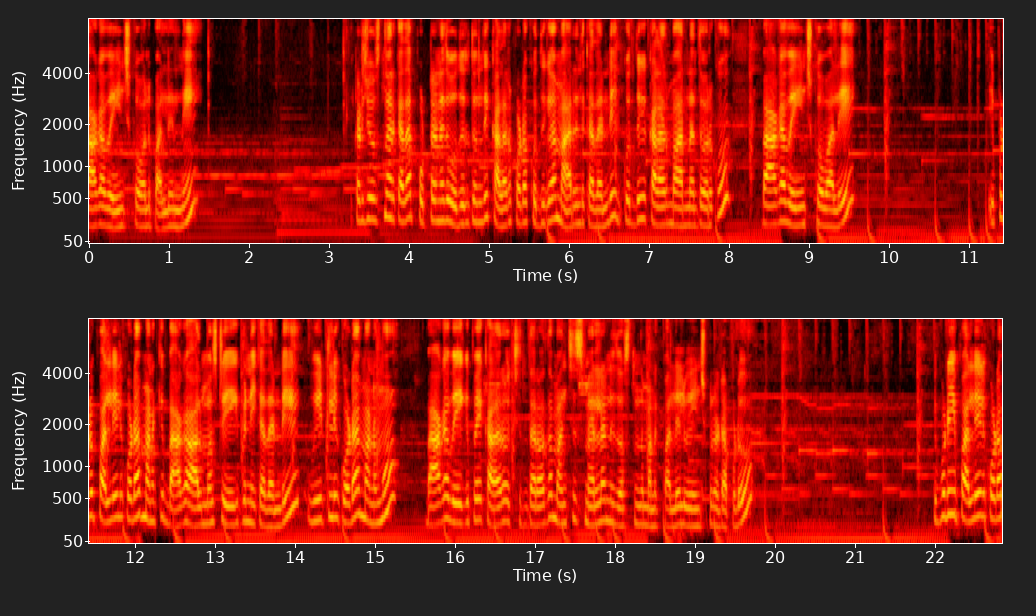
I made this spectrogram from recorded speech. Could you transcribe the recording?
బాగా వేయించుకోవాలి పల్లీల్ని. ఇక్కడ చూస్తున్నారు కదా పుట్టు అనేది వదులుతుంది కలర్ కూడా కొద్దిగా మారింది కదండి. కొద్దిగా కలర్ మారినంత వరకు బాగా వేయించుకోవాలి. ఇప్పుడు పల్లీలు కూడా మనకి బాగా ఆల్మోస్ట్ వేగిపోయినాయి కదండి. వీటిని కూడా మనము బాగా వేగిపోయి కలర్ వచ్చిన తర్వాత మంచి స్మెల్ అనేది వస్తుంది మనకి పల్లీలు వేయించుకునేటప్పుడు. ఇప్పుడు ఈ పల్లీలు కూడా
